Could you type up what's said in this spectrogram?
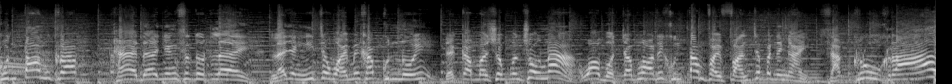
คุณตั้มครับ แค่เดินยังสะดุดเลย และอย่างนี้จะไหวไหมครับคุณหนุย้ยเดี๋ยวกลับมาชมกันช่วงหน้า ว่าบทเจ้าพ่อที่คุณตั้มใฝ่ฝันจะเป็นยังไง สักครู่ครับ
